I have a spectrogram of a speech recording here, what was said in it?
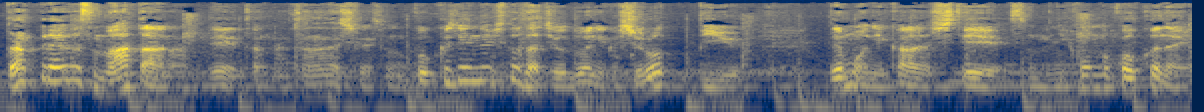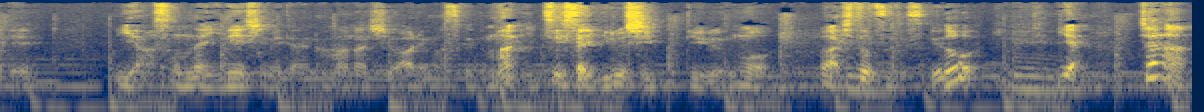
ブラック・ライブズ・マターなんでた確かにその黒人の人たちをどうにかしろっていうデモに関してその日本の国内でいやそんないねえしみたいな話はありますけどまあ実際いるしっていうのもまあ一つですけど、ん。いやじゃあ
